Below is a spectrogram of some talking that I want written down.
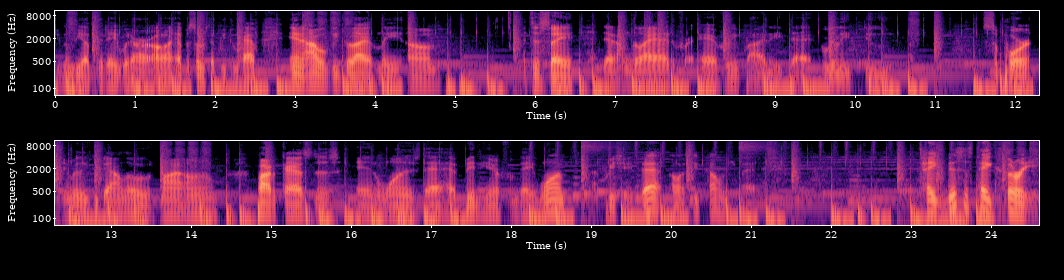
you're gonna be up to date with our uh, episodes that we do have, and I will be gladly um, to say that I'm glad for everybody that really do support and really do download my um podcasters and ones that have been here from day one. I appreciate that. Oh, I see Tom's back. Take this is take three,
